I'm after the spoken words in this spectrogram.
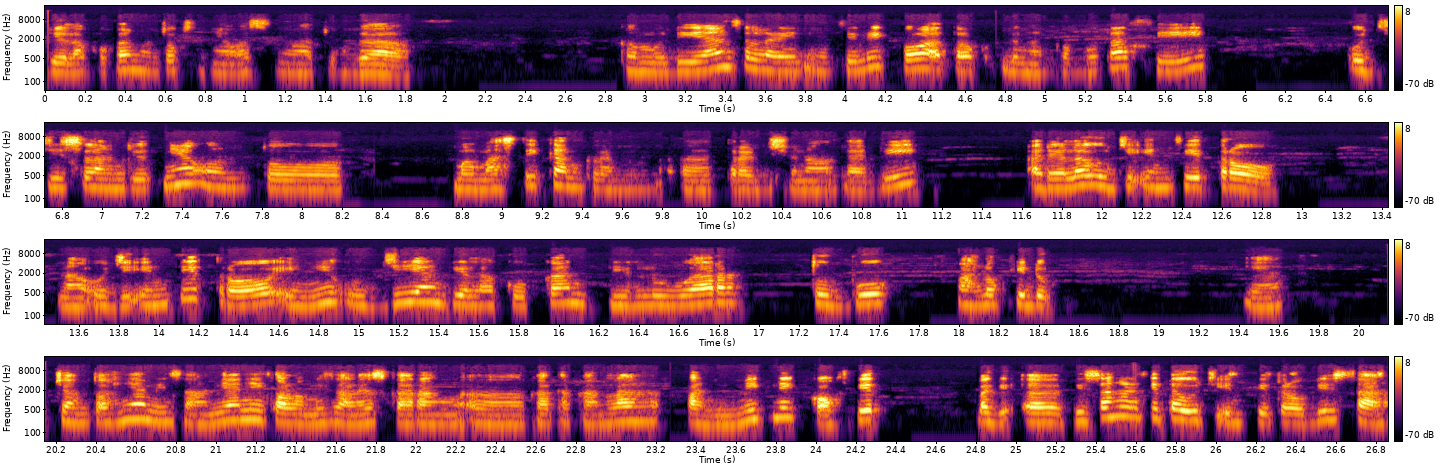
dilakukan untuk senyawa-senyawa tunggal. Kemudian selain in silico atau dengan komputasi, uji selanjutnya untuk memastikan klaim uh, tradisional tadi adalah uji in vitro. Nah, uji in vitro ini uji yang dilakukan di luar tubuh makhluk hidup. Ya. Contohnya misalnya nih kalau misalnya sekarang uh, katakanlah pandemik nih COVID, uh, bisa nggak kita uji in vitro? Bisa.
